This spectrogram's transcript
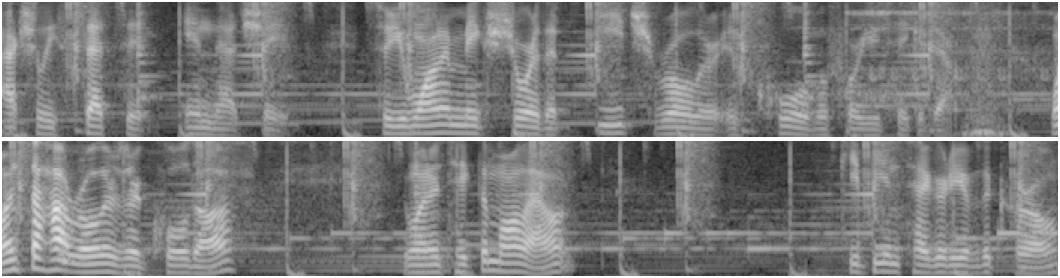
actually sets it in that shape. So you wanna make sure that each roller is cool before you take it down. Once the hot rollers are cooled off, you wanna take them all out. Keep the integrity of the curl.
